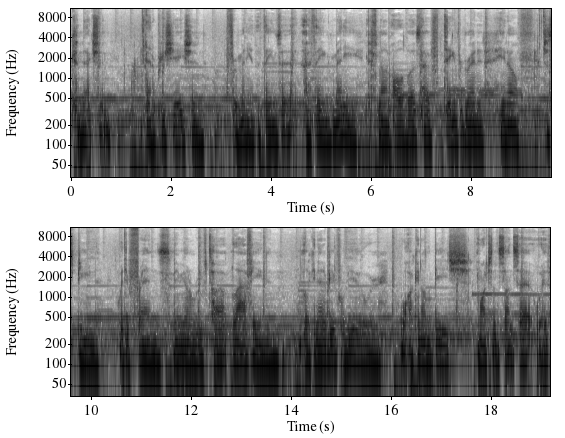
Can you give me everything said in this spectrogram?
connection and appreciation for many of the things that I think many, if not all of us, have taken for granted. You know, just being with your friends, maybe on a rooftop, laughing and looking at a beautiful view, or walking on the beach, watching the sunset with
